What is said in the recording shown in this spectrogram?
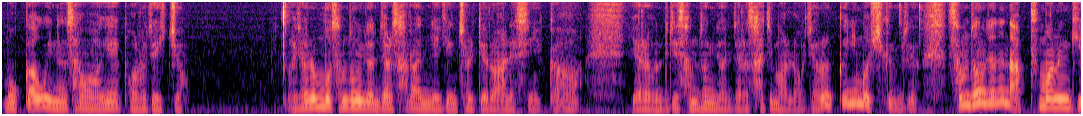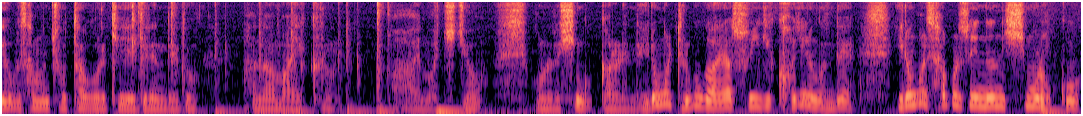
못 가고 있는 상황에 벌어져 있죠. 저는 뭐 삼성전자를 사라는 얘기는 절대로 안 했으니까 여러분들이 삼성전자를 사지 말라고 저는 끊임없이 그러면서 삼성전자 납품하는 기업을 사면 좋다고 그렇게 얘기를 했는데도 하나 마이크론 아 멋지죠 오늘도 신고가를 했는데 이런 걸 들고 가야 수익이 커지는 건데 이런 걸 사볼 수 있는 힘은 없고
